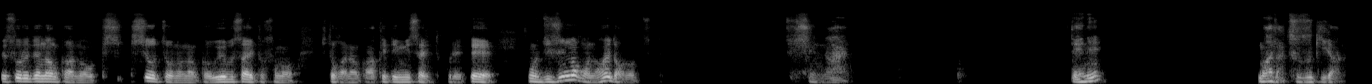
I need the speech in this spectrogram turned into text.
でそれでなんかあの気象庁のなんかウェブサイト、その人がなんか開けてみせてくれて、もう地震なんかないだろっつって。地震ない。でね、まだ続きがある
